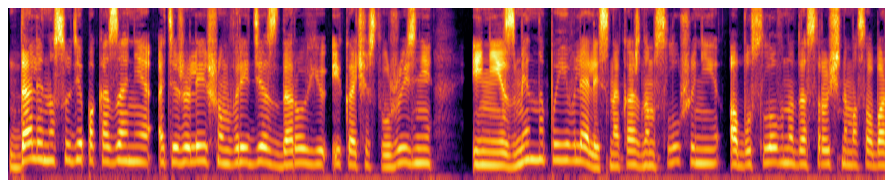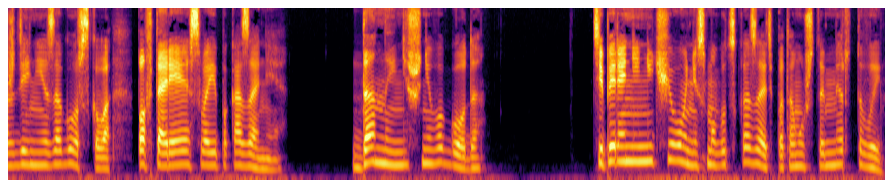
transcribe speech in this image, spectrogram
дали на суде показания о тяжелейшем вреде здоровью и качеству жизни и неизменно появлялись на каждом слушании об условно-досрочном освобождении Загорского, повторяя свои показания. До нынешнего года. Теперь они ничего не смогут сказать, потому что мертвы.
